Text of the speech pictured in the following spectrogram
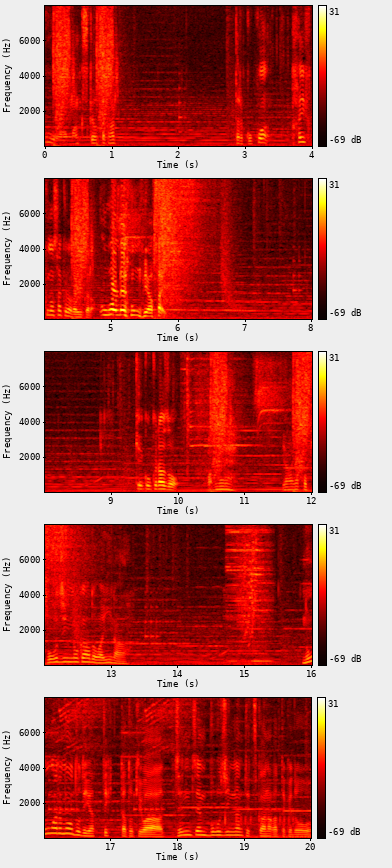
うわマックス食らったか。ただここは回復の桜がいるから。うわレオンもやばい。結構食らうぞ。あねえ。いややっぱ防人のガードはいいな。ノーマルモードでやってきた時は全然防人なんて使わなかったけどや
